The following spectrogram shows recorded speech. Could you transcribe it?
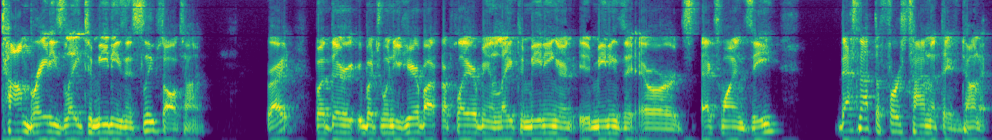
Tom Brady's late to meetings and sleeps all the time, right? But they're but when you hear about a player being late to meeting or meetings or X, Y, and Z, that's not the first time that they've done it.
